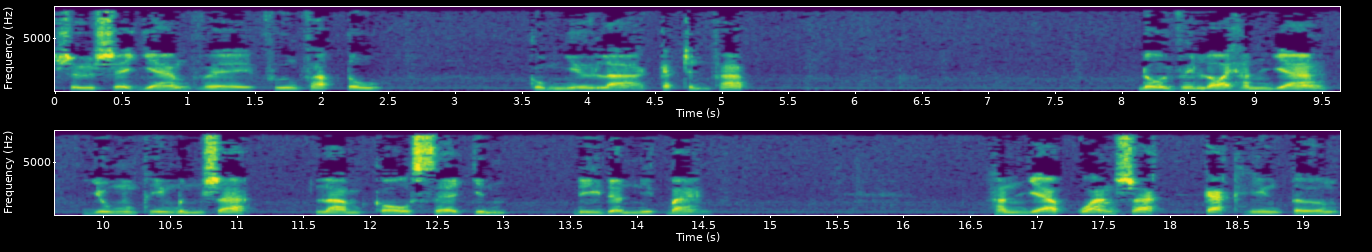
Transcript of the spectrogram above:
sư sẽ giảng về phương pháp tu, cũng như là cách trình pháp. Đối với loại hành giả dùng thiền minh sát làm cổ xe chính đi đến Niết Bàn. Hành giả quán sát các hiện tượng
